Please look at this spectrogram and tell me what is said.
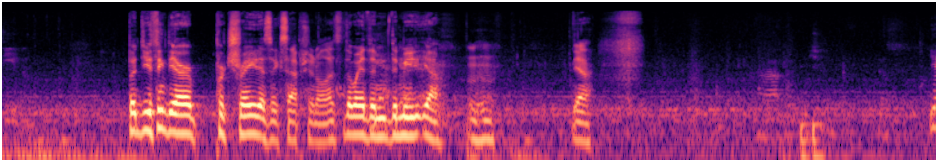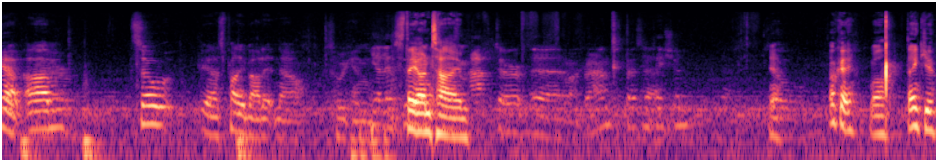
see them. But do you think they are portrayed as exceptional? That's the way the Yeah, the yeah, media. yeah. Yeah. Mm-hmm. Yeah. Uh, Yeah. Um. So yeah, that's probably about it now. So we can yeah, stay on time. After uh, Bram's presentation. Yeah. Okay. Well, thank you.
